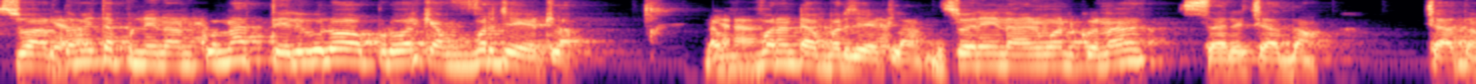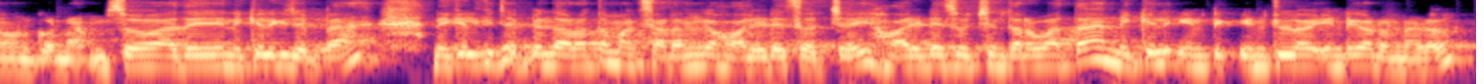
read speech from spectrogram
సో అర్థమైతే అప్పుడు నేను అనుకున్నా తెలుగులో అప్పుడు వరకు ఎవ్వరు చేయట్లా. ఎవ్వరంటే ఎవ్వరు చేయట్లా. సో నేను ఏమనుకున్నా సరే చేద్దాం చేద్దాం అనుకున్నా. సో అది నిఖిల్కి చెప్పా. నిఖిల్కి చెప్పిన తర్వాత మాకు సడన్గా హాలిడేస్ వచ్చాయి. హాలిడేస్ వచ్చిన తర్వాత నిఖిల్ ఇంటి ఇంట్లో ఇంటికాడ ఉన్నాడు.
